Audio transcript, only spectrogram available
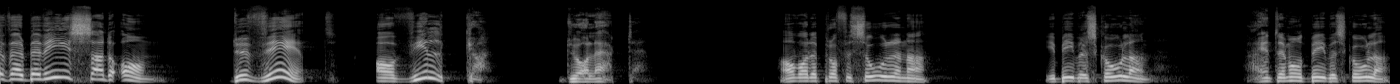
överbevisad om. Du vet av vilka du har lärt dig. Ja, var det professorerna i bibelskolan? Jag är inte emot bibelskola,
